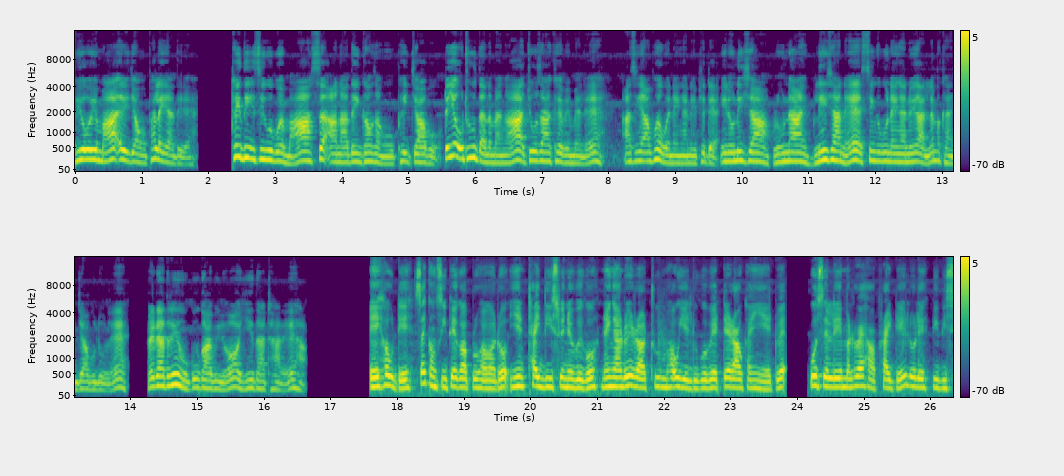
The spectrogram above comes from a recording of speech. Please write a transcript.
VOA မှာအဲ့ဒီကြောင့်ဖတ်လိုက်ရသေးတယ် ထိပ်သီးအစည်းအဝေးပွဲမှာဆက်အာနာသိန်းခေါင်းဆောင်ကိုဖိတ်ကြားဖို့တရုတ်အထူးတန်တမန်ကစ조사ခဲ့ပေမဲ့လည်းအာဆီယံအဖွဲ့ဝင်နိုင်ငံတွေဖြစ်တဲ့အင်ဒိုနီးရှားဘရူနိုင်းမလေးရှားနဲ့စင်ကာပူနိုင်ငံတွေကလက်မခံကြဘူးလို့လည်းရိုက်တာသတင်းကိုကူးကားပြီးတော့ရေးသားထားတယ်ဟာအေးဟုတ်တယ်စိုက်ကုံစီဖက်ကပရိုဟာကတော့ယင်ထိုက်သီးဆွေးနွေးပွဲကိုနိုင်ငံရေးရာထူးမဟုတ်ရလူကိုပဲတဲရောက်ခိုင်းရဲ့အတွက်ကိုစလေမလွှဲဟာ Friday လို့လေ BBC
